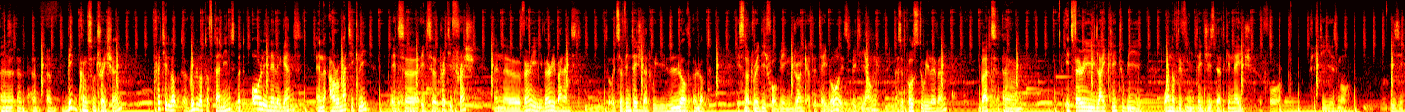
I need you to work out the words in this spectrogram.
a, a, a big concentration pretty lot, a good lot of tannins, but all in elegance and aromatically, it's uh, it's uh, pretty fresh and uh, very very balanced. So it's a vintage that we love a lot. It's not ready for being drunk at the table. It's a bit young, as opposed to 11, but um, it's very likely to be one of the vintages that can age for 50 years more. Easy.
